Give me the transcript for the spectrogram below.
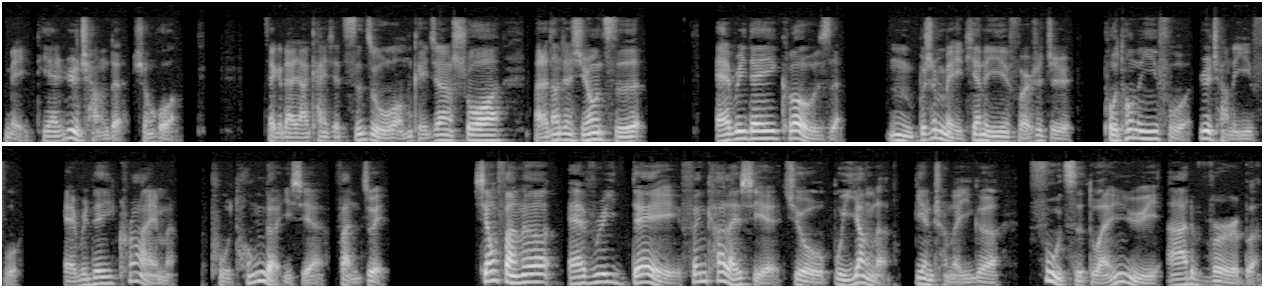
每天日常的生活。再给大家看一些词组，我们可以这样说，把它当成形容词。Everyday clothes，嗯，不是每天的衣服，而是指普通的衣服、日常的衣服。Everyday crime，普通的一些犯罪。相反呢，everyday 分开来写就不一样了，变成了一个副词短语 adverb。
